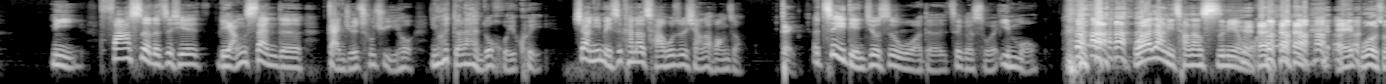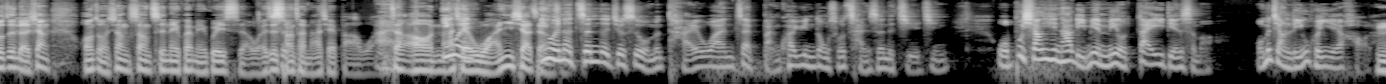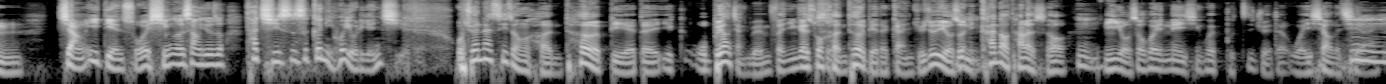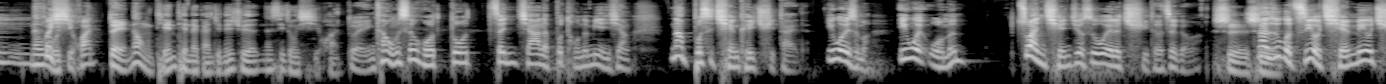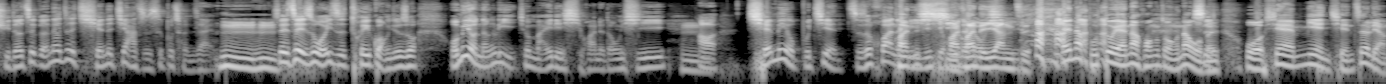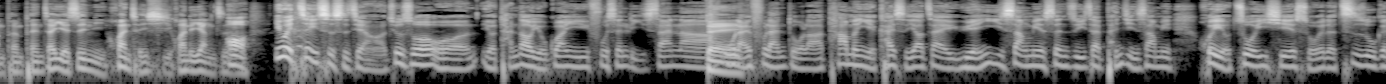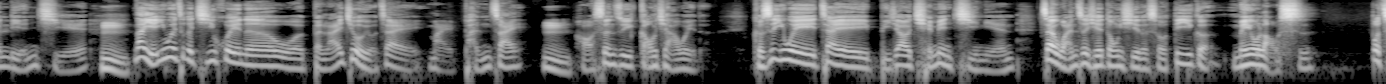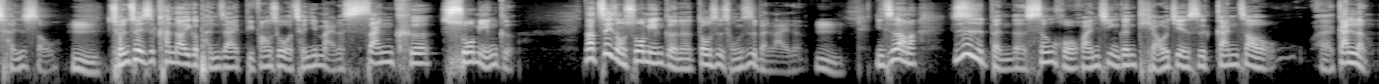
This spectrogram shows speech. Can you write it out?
你发射了这些良善的感觉出去以后，你会得来很多回馈。像你每次看到茶壶，就想到黄总。对，呃，这一点就是我的这个所谓阴谋。我要让你常常思念我。哎，不过说真的，像黄总，像上次那块玫瑰石啊，我还是常常拿起来把玩，这样哦，拿起来玩一下这样。因为那真的就是我们台湾在板块运动所产生的结晶。我不相信它里面没有带一点什么。我们讲灵魂也好了，嗯，讲一点所谓形而上，就是说它其实是跟你会有连结的。我觉得那是一种很特别的一个，我不要讲缘分，应该说很特别的感觉。就是有时候你看到他的时候，嗯，你有时候会内心会不自觉的微笑了起来，嗯，那会喜欢，对那种甜甜的感觉，你就觉得那是一种喜欢。对，你看我们生活多增加了不同的面相，那不是钱可以取代的。因为什么？因为我们。赚钱就是为了取得这个嘛？是是。那如果只有钱没有取得这个，那这个钱的价值是不存在的。嗯嗯。所以这也是我一直推广，就是说我们有能力就买一点喜欢的东西。嗯。好。钱没有不见，只是换了你喜欢的，样子。哎，那不对啊！那黄总，那我们我现在面前这两盆盆栽也是你换成喜欢的样子哦。因为这一次是这样啊，就是说我有谈到有关于富生里山啦、乌来富兰朵啦，他们也开始要在园艺上面，甚至于在盆景上面会有做一些所谓的置入跟连结。嗯，那也因为这个机会呢，我本来就有在买盆栽。嗯，好，甚至于高价位的。可是因为在比较前面几年在玩这些东西的时候，第一个没有老师，不成熟，嗯，纯粹是看到一个盆栽，比方说我曾经买了三颗缩棉葛，那这种缩棉葛呢都是从日本来的，嗯，你知道吗？日本的生活环境跟条件是干燥，呃，干冷，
